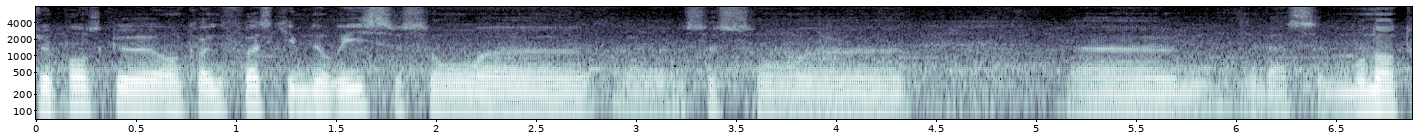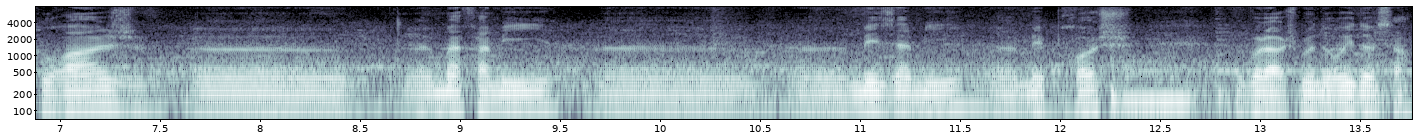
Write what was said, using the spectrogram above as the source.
je- pense que encore une fois, ce qui me nourrit, ce sont, ce sont eh ben, mon entourage, ma famille, mes amis, mes proches. Voilà, je me nourris de ça.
